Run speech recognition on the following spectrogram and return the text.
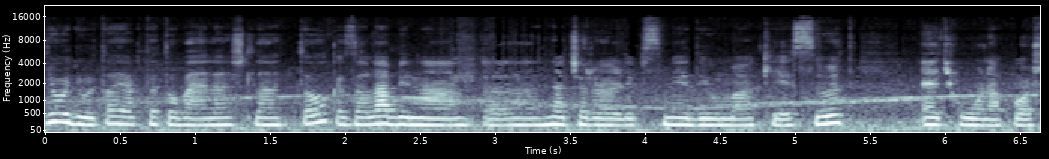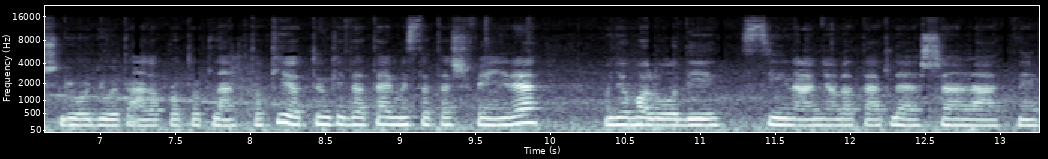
gyógyult ajak tetoválást láttok, ez a Labina Natural Lips médiummal készült, egy hónapos gyógyult állapotot láttok. Kijöttünk ide a természetes fényre, hogy a valódi színárnyalatát lehessen látni.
